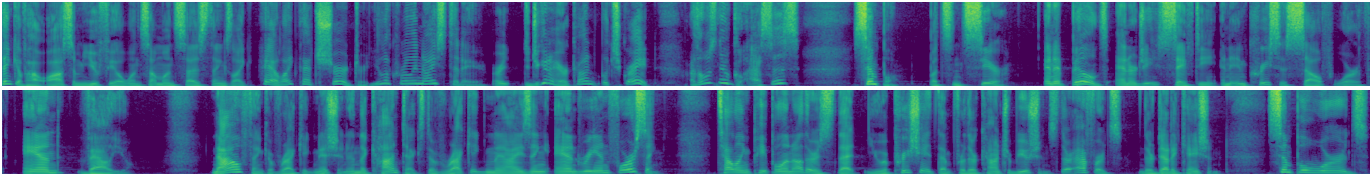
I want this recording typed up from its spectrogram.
Think of how awesome you feel when someone says things like, Hey, I like that shirt, or You look really nice today, or Did you get a haircut? Looks great. Are those new glasses? Simple, but sincere. And it builds energy, safety, and increases self worth and value. Now think of recognition in the context of recognizing and reinforcing, telling people and others that you appreciate them for their contributions, their efforts, their dedication. Simple words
